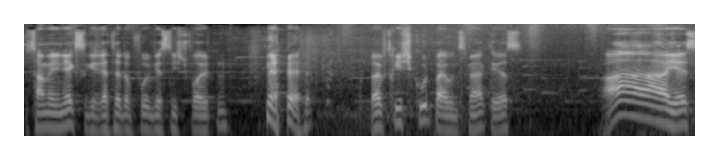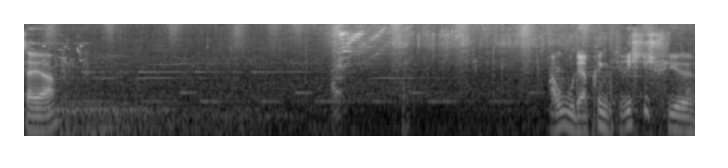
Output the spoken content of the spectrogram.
Jetzt haben wir die nächste gerettet, obwohl wir es nicht wollten. Läuft richtig gut bei uns, merkt ihr es? Ah, hier ist er ja. Oh, der bringt richtig viel.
